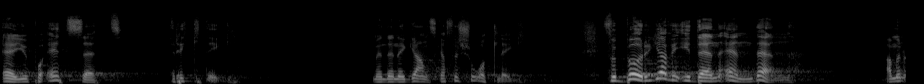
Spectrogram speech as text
Är ju på ett sätt riktig men den är ganska försåtlig. För börjar vi i den änden, ja, men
